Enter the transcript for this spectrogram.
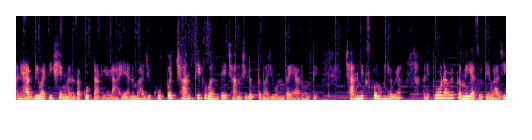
आणि अर्धी वाटी शेंगदाण्याचा कूट टाकलेला आहे. आणि भाजी खूपच छान थिक बनते छान अशी लपत भाजी म्हणून तयार होते. छान मिक्स करून घेऊया. आणि थोडा वेळ कमी गॅसवरती भाजी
